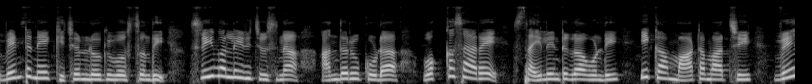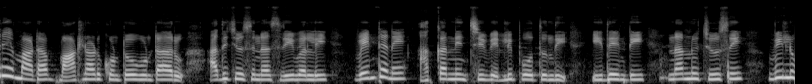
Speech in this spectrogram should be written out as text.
వెంటనే కిచెన్లోకి వస్తుంది. శ్రీవల్లిని చూసిన అందరూ కూడా ఒక్కసారే సైలెంట్గా ఉండి ఇక మాట మార్చి వేరే మాట మాట్లాడుకుంటూ ఉంటారు. అది చూసిన శ్రీవల్లి వెంటనే అక్కడి నుంచి వెళ్ళిపోతుంది. ఇదేంటి? నన్ను చూసి వీళ్ళు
